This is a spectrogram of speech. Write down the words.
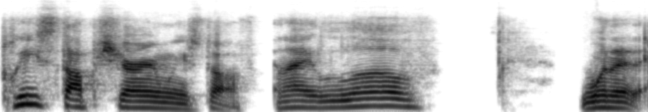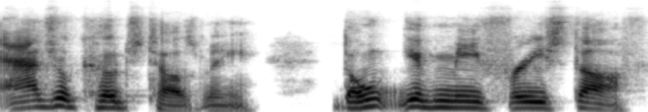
please stop sharing me stuff. And I love when an agile coach tells me, don't give me free stuff.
